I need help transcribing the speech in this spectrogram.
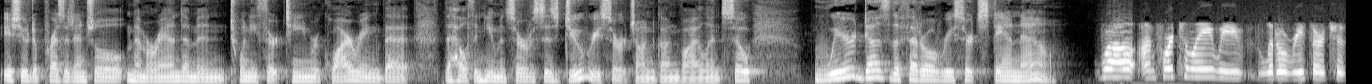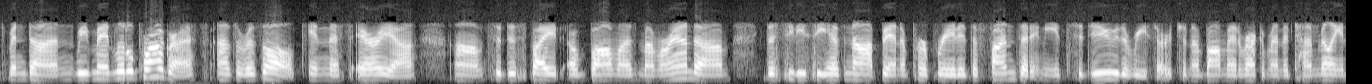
issued a presidential memorandum in 2013 requiring that the Health and Human Services do research on gun violence. So where does the federal research stand now? Well, unfortunately, we little research has been done. We've made little progress as a result in this area. Um, so, despite Obama's memorandum, the CDC has not been appropriated the funds that it needs to do the research. And Obama had recommended $10 million,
